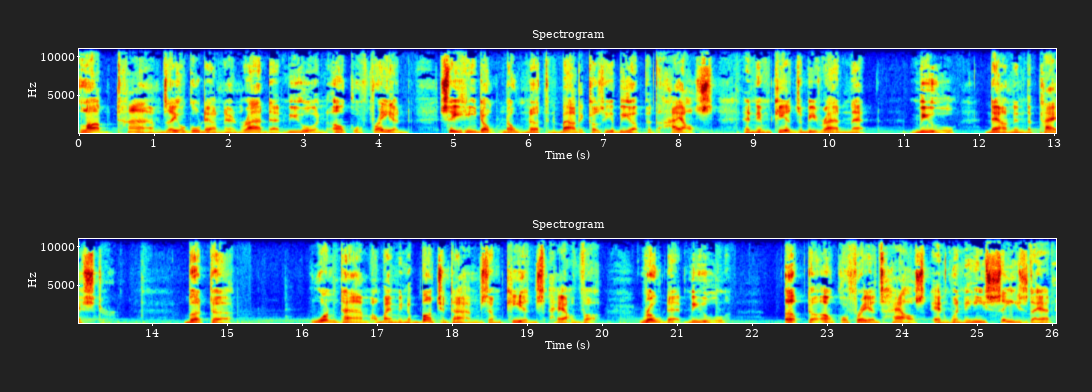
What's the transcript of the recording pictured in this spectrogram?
a lot of times they'll go down there and ride that mule, and Uncle Fred, see, he don't know nothing about it because he'll be up at the house, and them kids will be riding that mule down in the pasture. But uh, one time, I mean a bunch of times, some kids have uh, rode that mule up to Uncle Fred's house, and when he sees that,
